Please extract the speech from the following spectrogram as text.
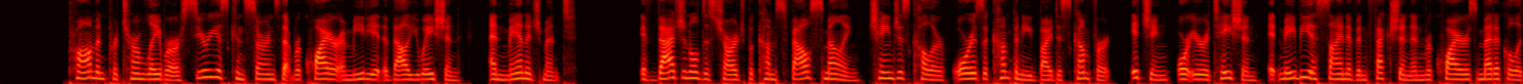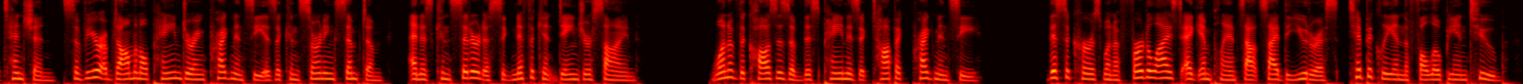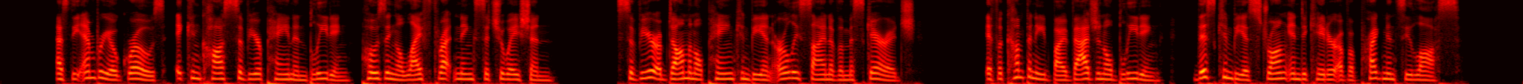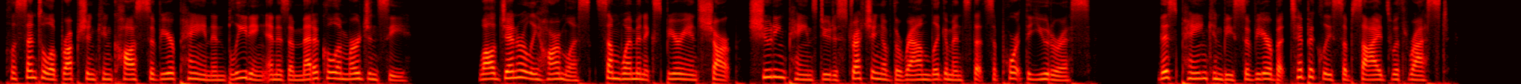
Prom and preterm labor are serious concerns that require immediate evaluation and management. If vaginal discharge becomes foul smelling, changes color, or is accompanied by discomfort, itching, or irritation, it may be a sign of infection and requires medical attention. Severe abdominal pain during pregnancy is a concerning symptom and is considered a significant danger sign. One of the causes of this pain is ectopic pregnancy. This occurs when a fertilized egg implants outside the uterus, typically in the fallopian tube. As the embryo grows, it can cause severe pain and bleeding, posing a life-threatening situation severe abdominal pain can be an early sign of a miscarriage. If accompanied by vaginal bleeding, this can be a strong indicator of a pregnancy loss. Placental abruption can cause severe pain and bleeding and is a medical emergency. While generally harmless, some women experience sharp, shooting pains due to stretching of the round ligaments that support the uterus. This pain can be severe but typically subsides with rest.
